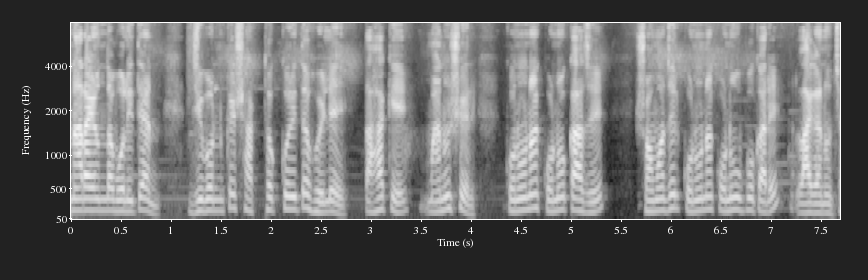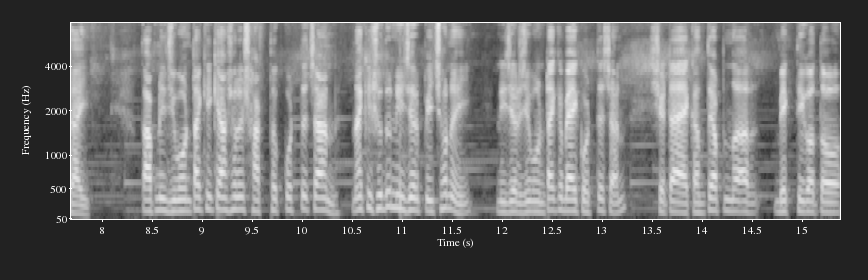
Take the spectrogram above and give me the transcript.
নারায়ণদা বলিতেন, জীবনকে সার্থক করিতে হইলে তাহাকে মানুষের কোনো না কোনো কাজে, সমাজের কোনো না কোনো উপকারে লাগানো চাই। তো আপনি জীবনটাকে কি আসলে সার্থক করতে চান? নাকি শুধু নিজের পিছনেই নিজের জীবনটাকে ব্যয় করতে চান? সেটা একান্তই আপনার ব্যক্তিগত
